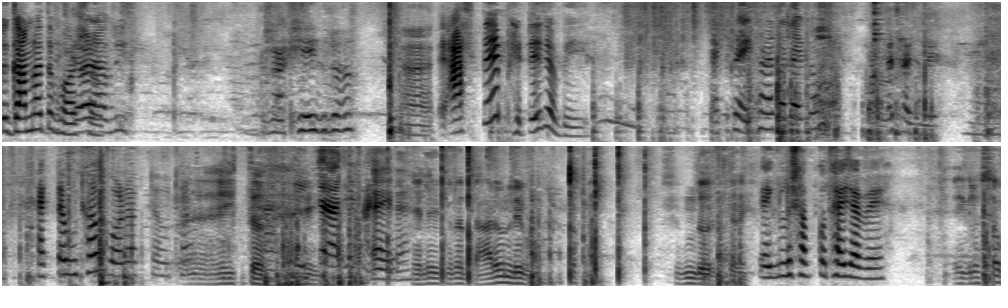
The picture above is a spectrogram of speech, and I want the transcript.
ওই গামলাতে ভর সব। রাখি এগুলো। হ্যাঁ, আস্তে ফেটে যাবে। একটা এখানে তাহলে একদম মাথায় থাকবে। একটা উঠাও বড় একটা উঠাও। এই তো এইটা আজ এগুলো দারুণ লেবু। সুন্দর করে। এগুলো সব কোথায় যাবে? এগুলো সব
